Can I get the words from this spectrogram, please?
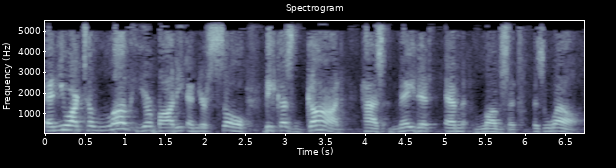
And you are to love your body and your soul because God has made it and loves it as well.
